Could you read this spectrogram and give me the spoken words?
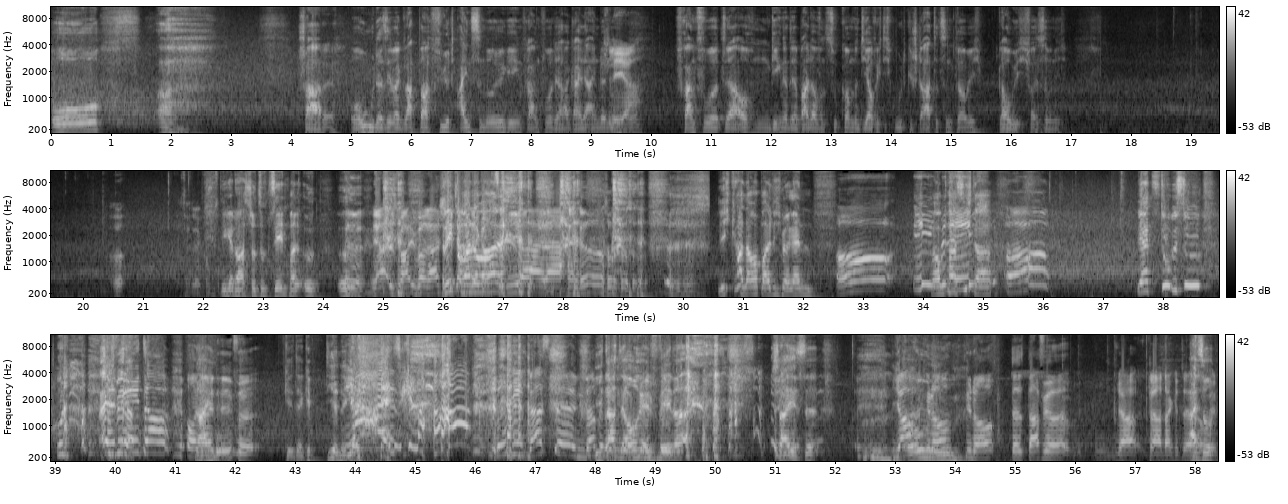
Oh. Ah. Schade. Oh, da sehen wir Gladbach führt 1 zu 0 gegen Frankfurt. Ja, geile Einblendung. Player. Frankfurt ja auch ein Gegner, der bald auf uns zukommt und die auch richtig gut gestartet sind, glaube ich. Glaube ich, ich weiß es aber nicht. Oh. Ich dachte, der kommt zu Digga, du hast schon zum zehnten Mal. Äh. Äh, Ja, ich war überrascht. Red doch mal normal. Ich kann auch bald nicht mehr rennen. Oh, ich Warum passe ich da? Oh, Jetzt, du bist du. Und Elfmeter. Elfmeter. Oh Nein. nein, Hilfe. Ge- Der gibt dir eine Ja, ist klar. Wo wird das denn? Dafür, Ich dachte auch. Elfmeter. Scheiße. Ja, Oh. genau, genau. Das, dafür, ja, klar, danke sehr. Also,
